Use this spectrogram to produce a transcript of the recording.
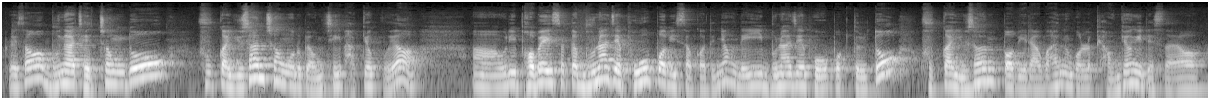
그래서 문화재청도 국가유산청으로 명칭이 바뀌었고요. 어, 우리 법에 있었던 문화재 보호법이 있었거든요. 근데 이 문화재 보호법들도 국가유산법이라고 하는 걸로 변경이 됐어요.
